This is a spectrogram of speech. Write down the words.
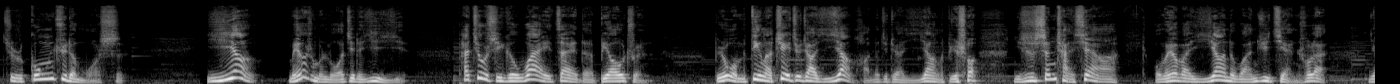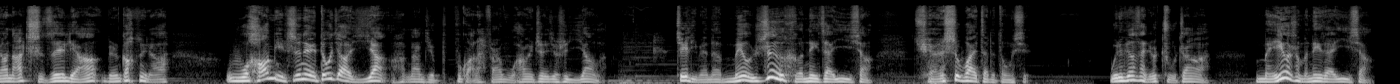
就是工具的模式。一样没有什么逻辑的意义，它就是一个外在的标准。比如我们定了这就叫一样，好，那就叫一样了。比如说你是生产线啊，我们要把一样的玩具剪出来，你要拿尺子一量，别人告诉你啊。五毫米之内都叫一样啊，那就不管了，反正五毫米之内就是一样了。这里面呢没有任何内在意向，全是外在的东西。维特根斯坦就主张啊，没有什么内在意向，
